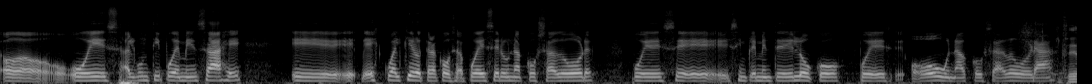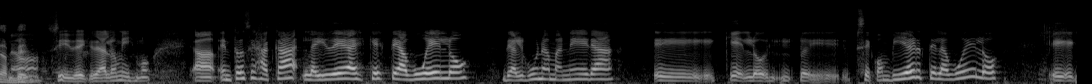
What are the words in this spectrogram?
o, es algún tipo de mensaje, eh, es cualquier otra cosa, puede ser un acosador, puede ser simplemente de loco, puede o una acosadora, sí, ¿no? sí da lo mismo. Ah, entonces acá la idea es que este abuelo, de alguna manera, eh, que lo, se convierte el abuelo Eh,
